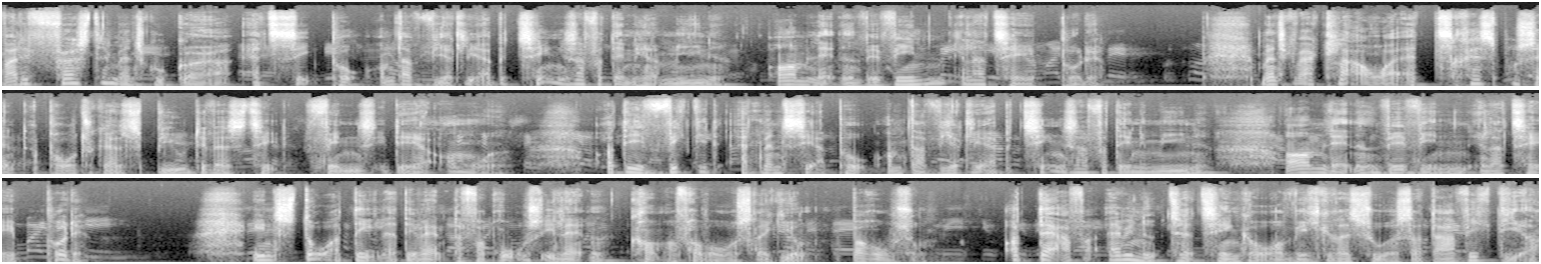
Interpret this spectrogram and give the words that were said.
var det første, man skulle gøre, at se på, om der virkelig er betingelser for den her mine, og om landet vil vinde eller tabe på det. Man skal være klar over, at 60% af Portugals biodiversitet findes i det her område. Og det er vigtigt, at man ser på, om der virkelig er betingelser for denne mine, og om landet vil vinde eller tabe på det. En stor del af det vand, der forbruges i landet, kommer fra vores region, Barroso. Og derfor er vi nødt til at tænke over, hvilke ressourcer, der er vigtigere.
